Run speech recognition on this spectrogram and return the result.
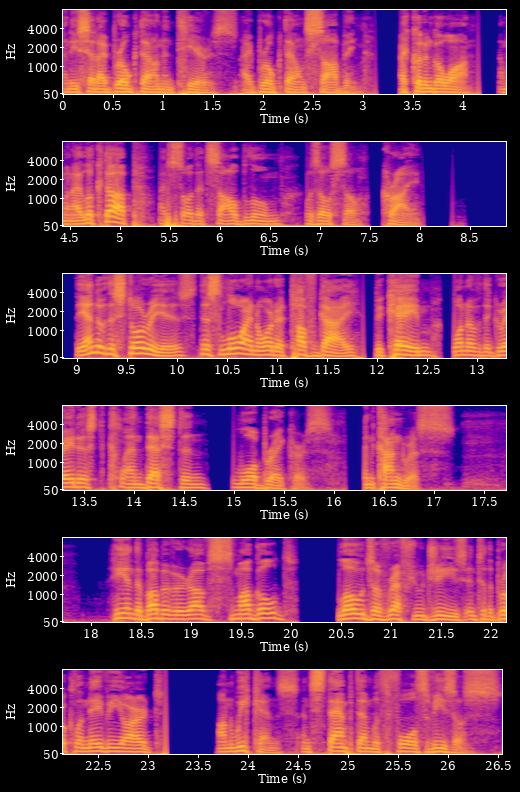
And he said, I broke down in tears. I broke down sobbing. I couldn't go on. And when I looked up, I saw that Sol Bloom was also crying. The end of the story is this law and order tough guy became one of the greatest clandestine lawbreakers in Congress. He and the Bobover Rav smuggled loads of refugees into the Brooklyn Navy Yard on weekends and stamped them with false visas.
